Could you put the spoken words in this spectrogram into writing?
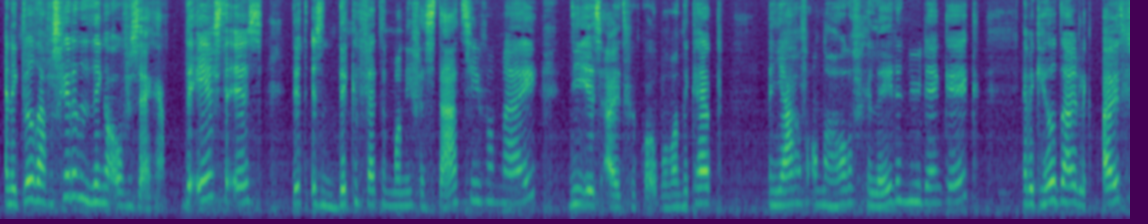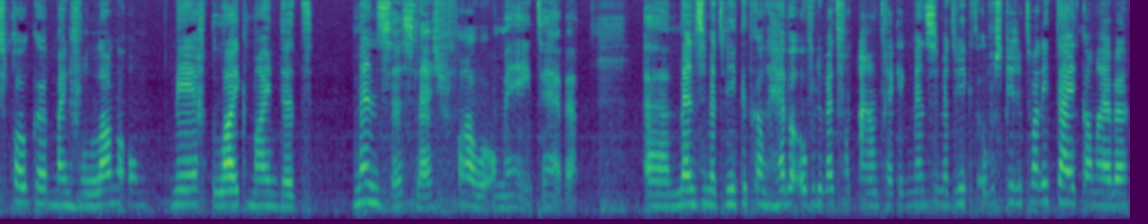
en ik wil daar verschillende dingen over zeggen. De eerste is, dit is een dikke vette manifestatie van mij. Die is uitgekomen. Want ik heb een jaar of anderhalf geleden nu, denk ik, heb ik heel duidelijk uitgesproken mijn verlangen om meer like-minded mensen slash vrouwen om me heen te hebben. Uh, mensen met wie ik het kan hebben over de wet van aantrekking. Mensen met wie ik het over spiritualiteit kan hebben.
